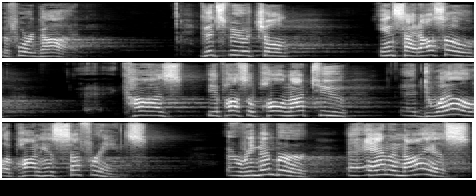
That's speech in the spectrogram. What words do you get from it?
before God. Good spiritual insight also cause the apostle Paul not to uh, dwell upon his sufferings. Remember, Ananias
